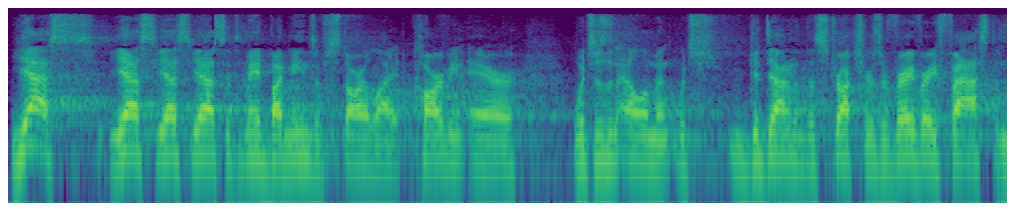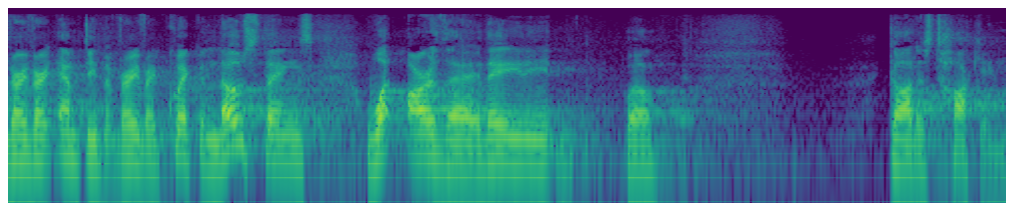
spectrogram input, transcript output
Yes, yes, yes, yes, it's made by means of starlight, carving air, which is an element which get down to the structures are very, very fast and very, very empty, but very, very quick. And those things, what are they? They, well, God is talking,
